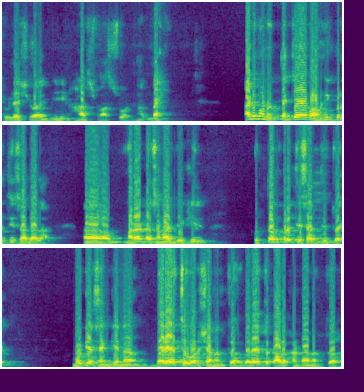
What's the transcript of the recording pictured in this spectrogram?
ठेवल्याशिवाय मी हा श्वास सोडणार नाही. आणि म्हणून त्यांच्या या भावनिक प्रतिसादाला मराठा समाज देखील उत्तम प्रतिसाद देतोय. मोठ्या संख्येनं बऱ्याच वर्षानंतर बऱ्याच कालखंडानंतर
